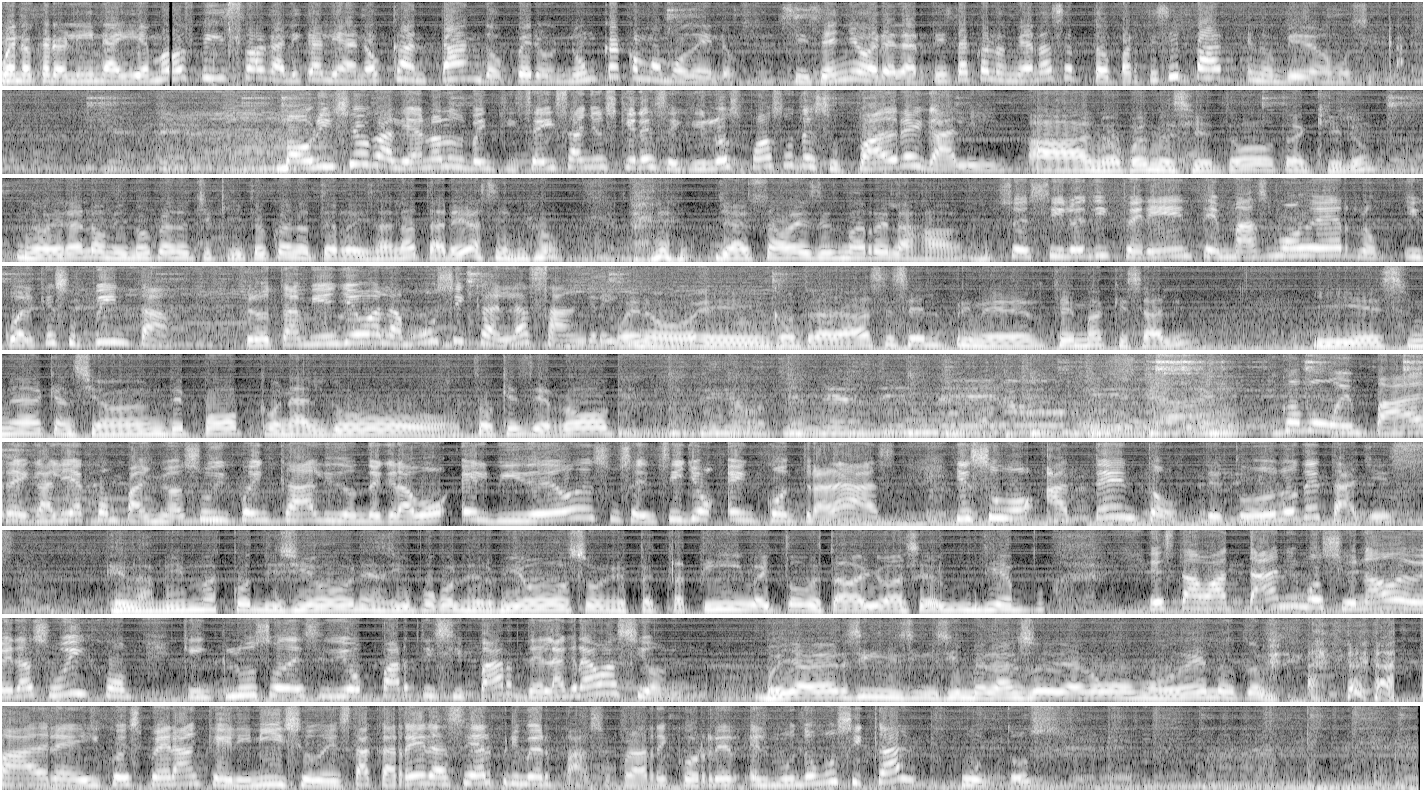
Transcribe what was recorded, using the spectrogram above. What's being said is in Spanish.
Bueno, Carolina, y hemos visto a Gali Galeano cantando, pero nunca como modelo. Sí, señora, el artista colombiano aceptó participar en un video musical. Mauricio Galeano a los 26 años quiere seguir los pasos de su padre Gali. Ah, no, pues me siento tranquilo. No era lo mismo cuando chiquito, cuando te revisan la tarea, sino ya esta vez es más relajado. Su estilo es diferente, más moderno, igual que su pinta, pero también lleva la música en la sangre. Bueno, eh, Encontrarás es el primer tema que sale y es una canción de pop con algo, toques de rock. Como buen padre, Gali acompañó a su hijo en Cali, donde grabó el video de su sencillo Encontrarás y estuvo atento de todos los detalles. En las mismas condiciones, así un poco nervioso, en expectativa y todo estaba yo hace algún tiempo. Estaba tan emocionado de ver a su hijo que incluso decidió participar de la grabación. Voy a ver si, si, si me lanzo ya como modelo también. Padre e hijo esperan que el inicio de esta carrera sea el primer paso para recorrer el mundo musical juntos.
